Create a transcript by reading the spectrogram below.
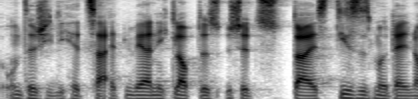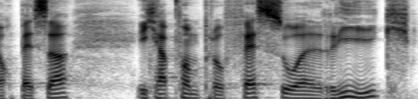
unterschiedliche Zeiten wären. Ich glaube, das ist jetzt, da ist dieses Modell noch besser. Ich habe vom Professor Rieck,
